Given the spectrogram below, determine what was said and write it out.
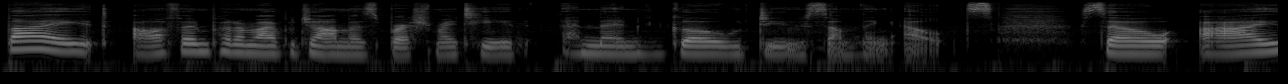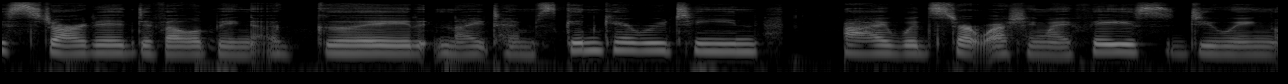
But often put on my pajamas, brush my teeth, and then go do something else. So I started developing a good nighttime skincare routine. I would start washing my face, doing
